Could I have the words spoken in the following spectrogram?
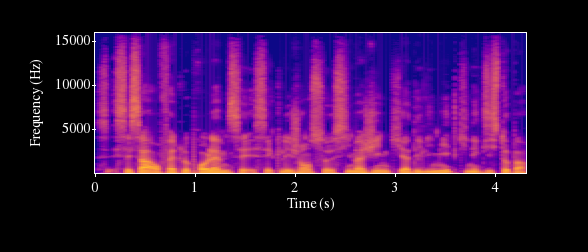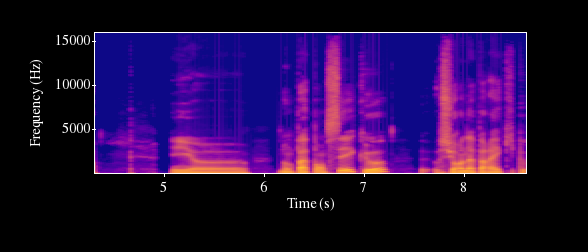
c'est ça en fait le problème, c'est c'est que les gens se- s'imaginent qu'il y a des limites qui n'existent pas. Et euh, n'ont pas pensé que euh, sur un appareil qui peut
